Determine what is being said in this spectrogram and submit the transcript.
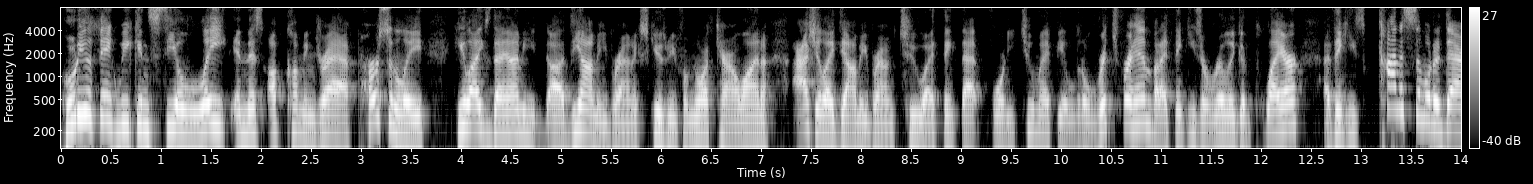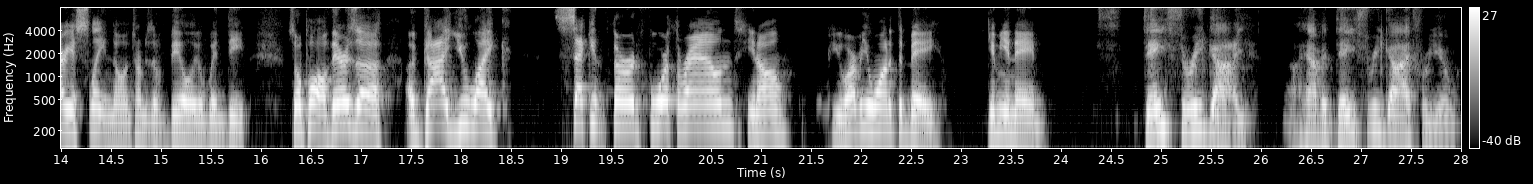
Who do you think we can steal late in this upcoming draft? Personally, he likes Dyami, uh, Dyami Brown, excuse me, from North Carolina. I actually like Dyami Brown too. I think that 42 might be a little rich for him, but I think he's a really good player. I think he's kind of similar to Darius Slayton, though, in terms of ability to win deep. So, Paul, if there's a, a guy you like second, third, fourth round, you know, whoever you want it to be, give me a name. Day three guy. I have a day three guy for you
